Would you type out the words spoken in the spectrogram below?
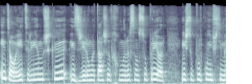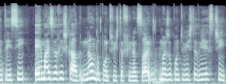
então aí teríamos que exigir uma taxa de remuneração superior. Isto porque o investimento em si é mais arriscado, não do ponto de vista financeiro, uhum. mas do ponto de vista do ESG.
